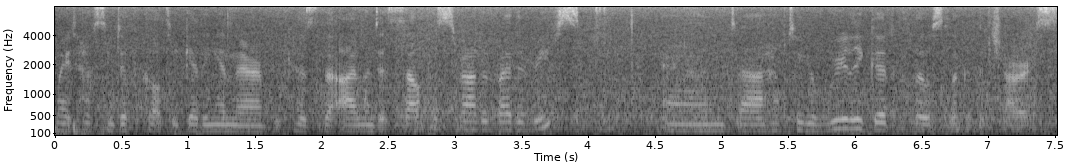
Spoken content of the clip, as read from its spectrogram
might have some difficulty getting in there because the island itself is surrounded by the reefs and uh, have to take a really good close look at the charts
